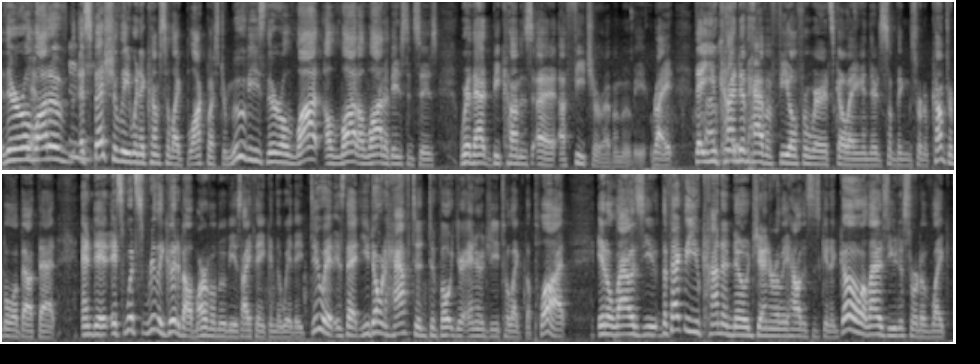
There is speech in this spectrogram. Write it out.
There are a Yeah. lot of, especially when it comes to, like, blockbuster movies, there are a lot, a lot, a lot of instances where that becomes a, a feature of a movie, right? That you kind of have a feel for where it's going, and there's something sort of comfortable about that. And it, it's what's really good about Marvel movies, I think, and the way they do it is that you don't have to devote your energy to like the plot. It allows you the fact that you kind of know generally how this is going to go allows you to sort of like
